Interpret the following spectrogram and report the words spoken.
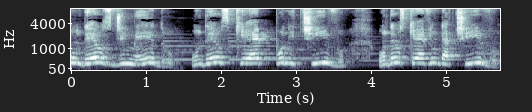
um Deus de medo, um Deus que é punitivo, um Deus que é vingativo,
